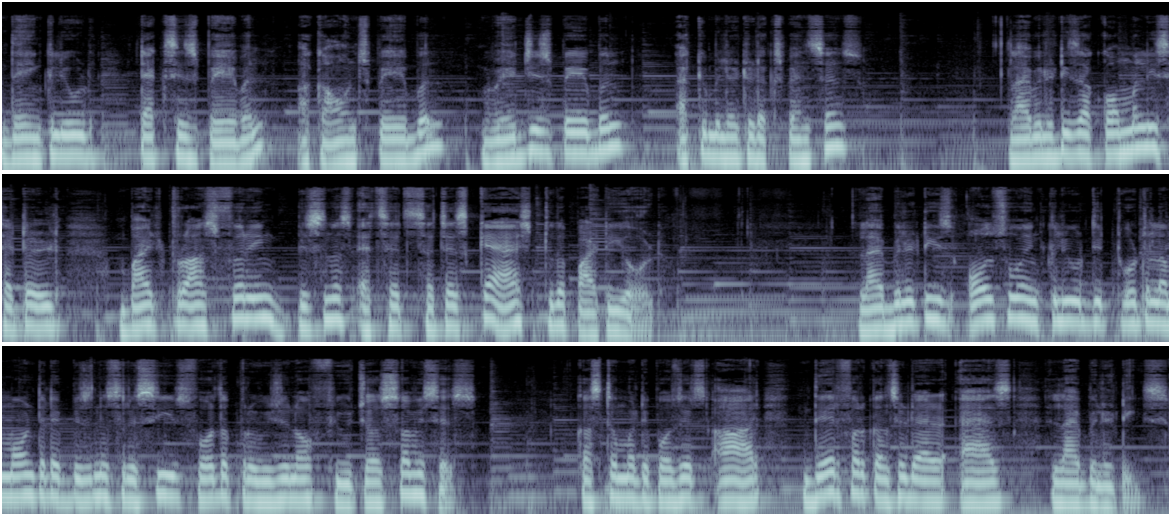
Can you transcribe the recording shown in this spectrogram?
They include taxes payable, accounts payable, wages payable, accumulated expenses. Liabilities are commonly settled by transferring business assets such as cash to the party owed. Liabilities also include the total amount that a business receives for the provision of future services. Customer deposits are therefore considered as liabilities.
